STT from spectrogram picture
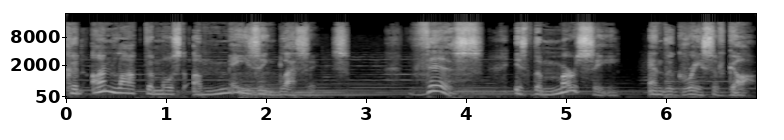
could unlock the most amazing blessings. This is the mercy and the grace of God.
